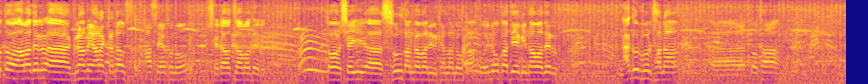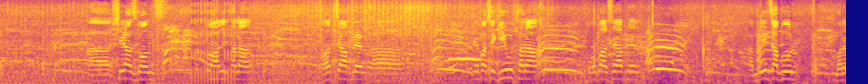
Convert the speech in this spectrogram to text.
মূলত আমাদের গ্রামে আর একটা নাও আছে এখনও সেটা হচ্ছে আমাদের তো সেই সুলতান ব্যাপারীর খেলা নৌকা। ওই নৌকা দিয়ে কিন্তু আমাদের নাগরপুর থানা তথা সিরাজগঞ্জ চোহালি থানা হচ্ছে আপনার আহ, এ পাশে গিউর থানা ও পাশে আপনার মির্জাপুর মানে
